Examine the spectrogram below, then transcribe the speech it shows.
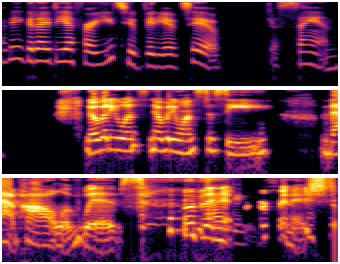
That'd be a good idea for a YouTube video too. Just saying. Nobody wants nobody wants to see that pile of WIPs that never finished.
